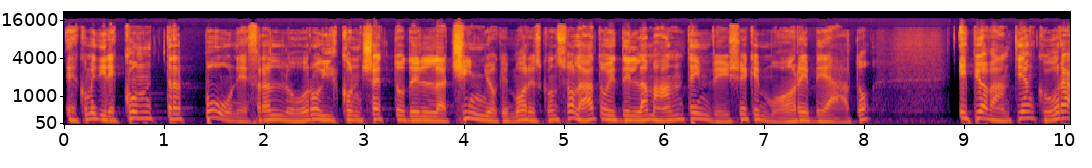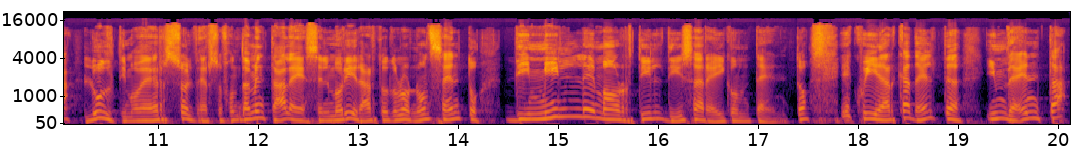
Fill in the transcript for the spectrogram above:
eh, come dire, contrappone fra loro il concetto del cigno che muore sconsolato e dell'amante invece che muore beato E più avanti ancora, l'ultimo verso, il verso fondamentale è se il morire arto dolor non sento, di mille morti il di sarei contento. E qui Arcadelt inventa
